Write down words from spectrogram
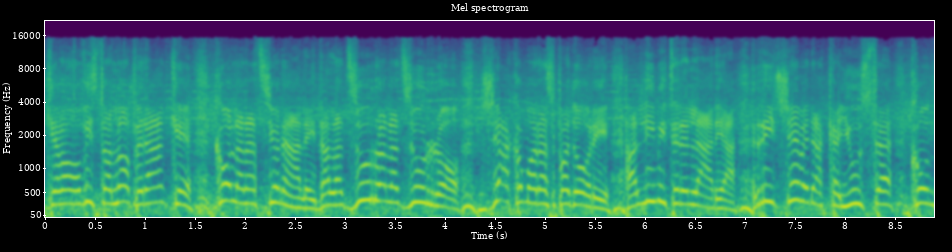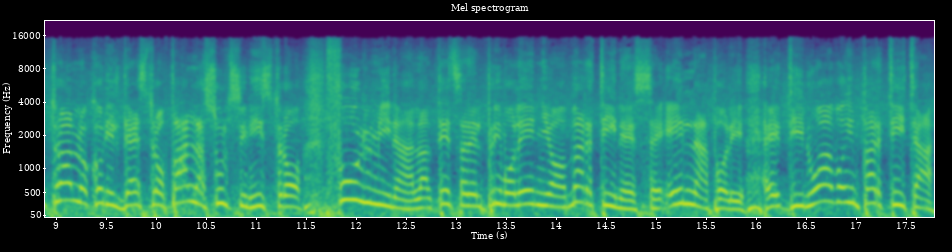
che avevamo visto all'opera anche con la nazionale. Dall'azzurro all'azzurro Giacomo Raspadori al limite dell'area riceve da Caiust, controllo con il destro, palla sul sinistro, fulmina all'altezza del primo legno Martinez e il Napoli è di nuovo in partita.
